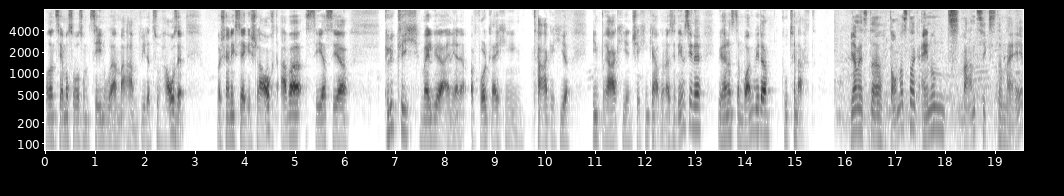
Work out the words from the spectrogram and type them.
und dann sehen wir sowas um 10 Uhr am Abend wieder zu Hause. Wahrscheinlich sehr geschlaucht, aber sehr, sehr glücklich, weil wir eine erfolgreichen Tage hier in Prag, hier in Tschechien gehabt haben. Also in dem Sinne, wir hören uns dann morgen wieder. Gute Nacht. Wir haben jetzt der Donnerstag, 21. Mai.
